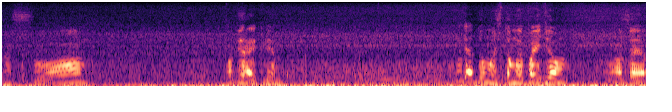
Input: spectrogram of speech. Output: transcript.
Хорошо. Убирай крен. Я думаю, что мы пойдем уже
